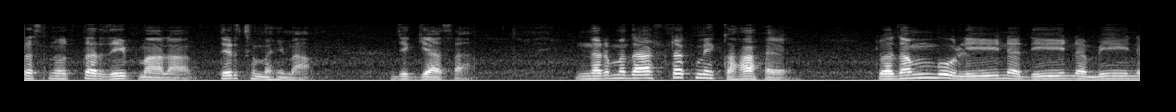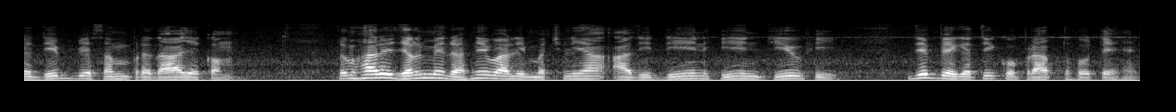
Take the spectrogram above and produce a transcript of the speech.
प्रश्नोत्तर दीपमाला, तीर्थ महिमा, जिज्ञासा। नर्मदाष्टक में कहा है त्वदम्बुलीन दीन मीन दिव्य संप्रदायकम। तुम्हारे जल में रहने वाली मछलियाँ आदि दीनहीन जीव भी दिव्य गति को प्राप्त होते हैं।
